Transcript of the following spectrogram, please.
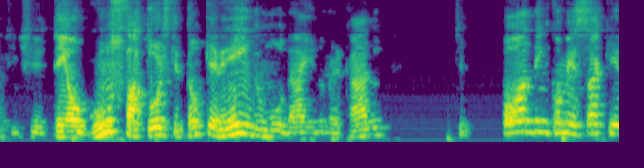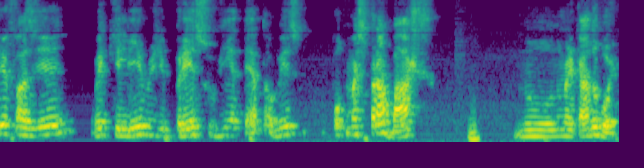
a gente tem alguns fatores que estão querendo mudar aí no mercado que podem começar a querer fazer o equilíbrio de preço vir até talvez um pouco mais para baixo no, no mercado do boi.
